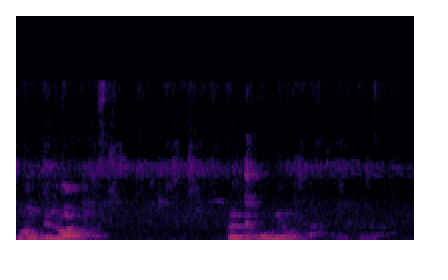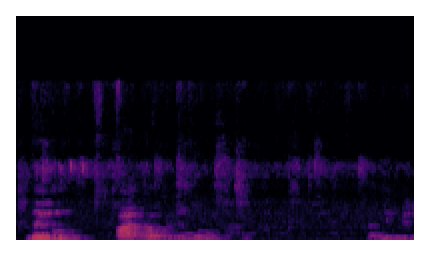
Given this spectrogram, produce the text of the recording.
มันเป็นร้อยเพิ่นกับบ่มีโอกาสหนึ่งบ้านเราก็ยังบ่มีศาลอันนี้เป็น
